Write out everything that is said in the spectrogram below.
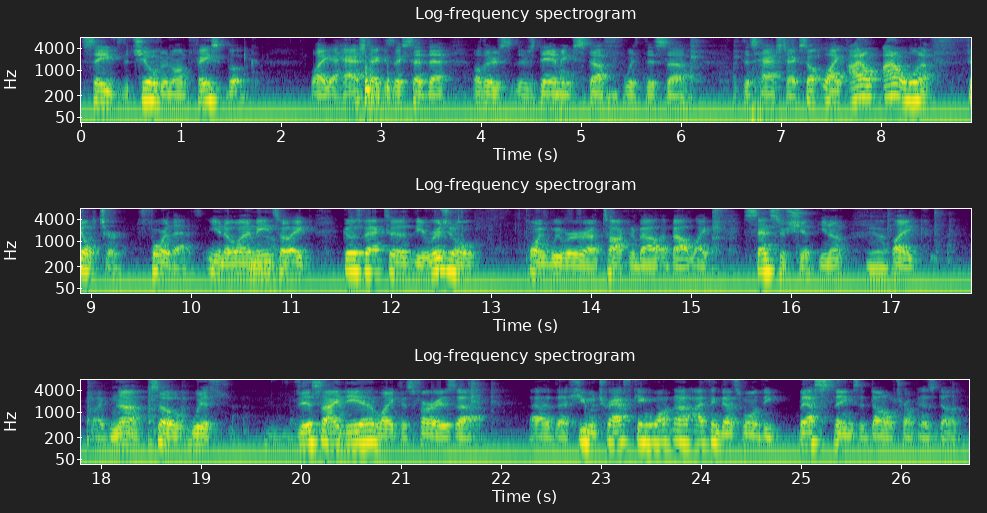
"Save the Children" on Facebook, like a hashtag, because they said that well, there's there's damning stuff with this uh, with this hashtag. So like I don't I don't want to filter for that. You know what I mean? So it goes back to the original point we were uh, talking about about like censorship. You know, Yeah. like like nah. So with this idea, like as far as uh, uh, the human trafficking and whatnot, I think that's one of the best things that Donald Trump has done.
